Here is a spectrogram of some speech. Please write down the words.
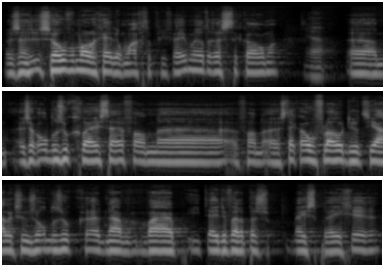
Er zijn zoveel mogelijkheden om achter privé-mailadres te komen. Ja. Um, er is ook onderzoek geweest hè, van, van Stack Overflow, die doet jaarlijks doen ze onderzoek naar waar IT-developers het meest op reageren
